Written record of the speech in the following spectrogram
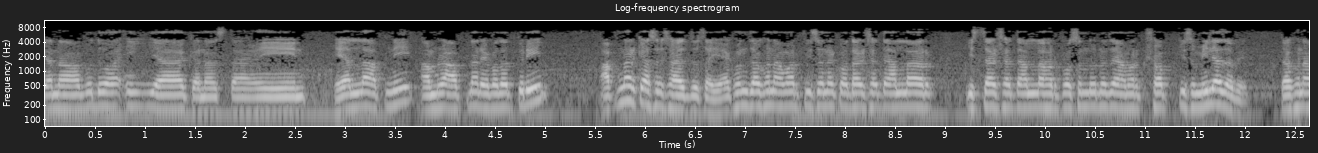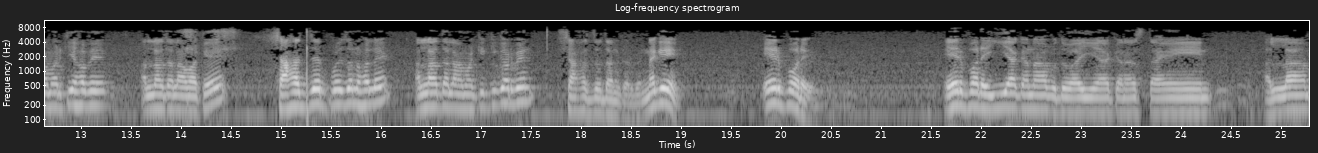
কানা আবুদ ইয়া কানাস্তাইন হে আল্লাহ, আপনি, আমরা আপনার ইবাদত করি, আপনার কাছে সাহায্য চাই। এখন যখন আমার পিছনের কথার সাথে আল্লাহর ইচ্ছার সাথে আল্লাহর পছন্দ অনুযায়ী আমার সব কিছু মিলে যাবে, তখন আমার কি হবে? আল্লাহ তালা আমাকে সাহায্যের প্রয়োজন হলে আল্লাহ তালা আমাকে কি করবেন? সাহায্য দান করবেন। নাকি? এরপরে এরপরে, ইয়া কানা বুধুয়া ইয়া কানাস্তাইন আল্লাহ,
